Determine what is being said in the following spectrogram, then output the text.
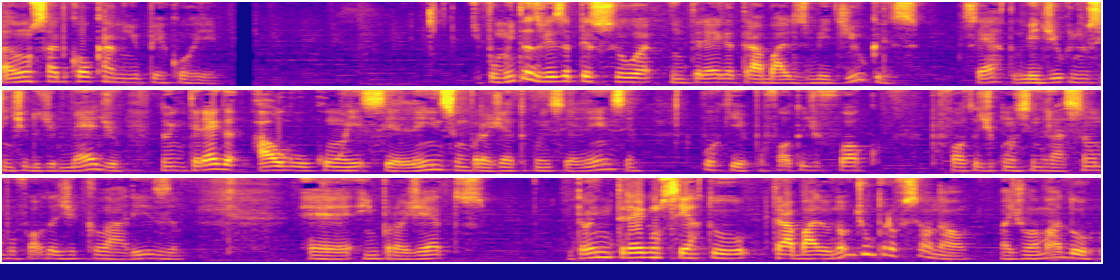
ela não sabe qual caminho percorrer. E por muitas vezes a pessoa entrega trabalhos medíocres, certo? Medíocre no sentido de médio, não entrega algo com excelência, um projeto com excelência. Por quê? Por falta de foco, por falta de concentração, por falta de clareza é, em projetos. Então ele entrega um certo trabalho não de um profissional, mas de um amador.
